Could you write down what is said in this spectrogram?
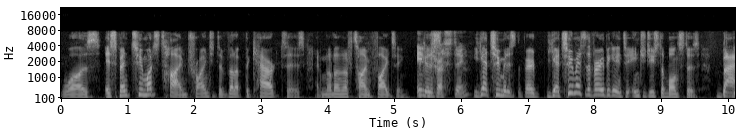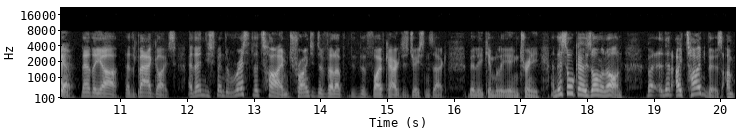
was it spent too much time trying to develop the characters and not enough time fighting. Because Interesting. You get two minutes at the very you get two minutes at the very beginning to introduce the monsters. Bang, Yeah. there they are. They're the bad guys. And then you spend the rest of the time trying to develop the, the five characters: Jason, Zach, Billy, Kimberly, and Trini. And this all goes on and on. But then I timed this. I'm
